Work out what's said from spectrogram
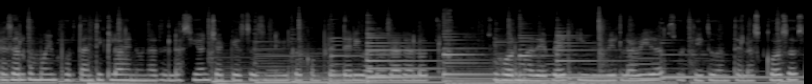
es algo muy importante y clave en una relación, ya que esto significa comprender y valorar al otro, su forma de ver y vivir la vida, su actitud ante las cosas,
